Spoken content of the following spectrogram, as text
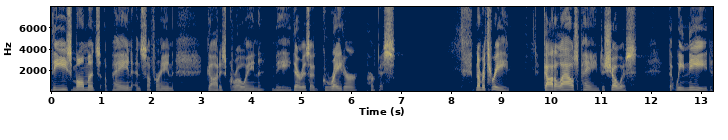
these moments of pain and suffering, God is growing me. There is a greater purpose. Number three, God allows pain to show us that we need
